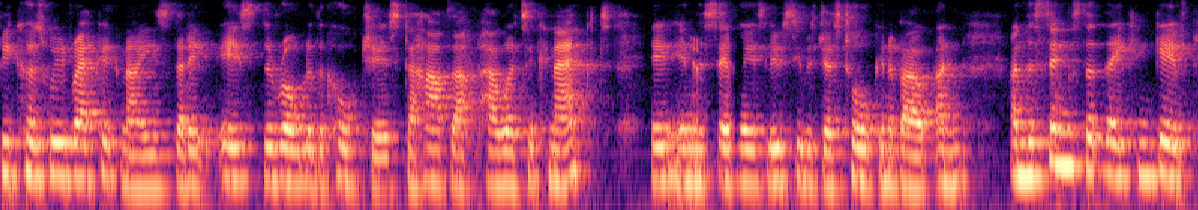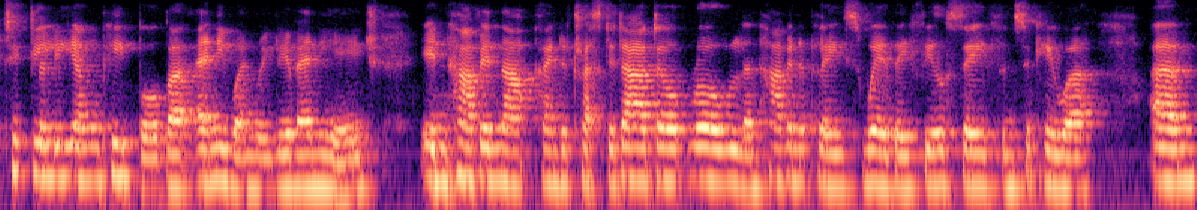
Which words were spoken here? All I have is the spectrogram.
because we recognise that it is the role of the coaches to have that power to connect in, in yeah. the same way as Lucy was just talking about and and the things that they can give particularly young people but anyone really of any age in having that kind of trusted adult role and having a place where they feel safe and secure. Um,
